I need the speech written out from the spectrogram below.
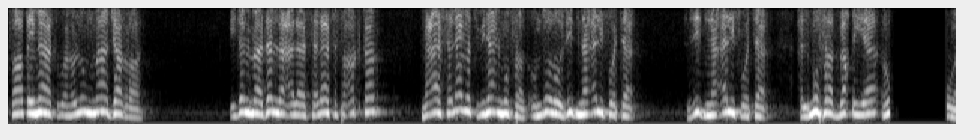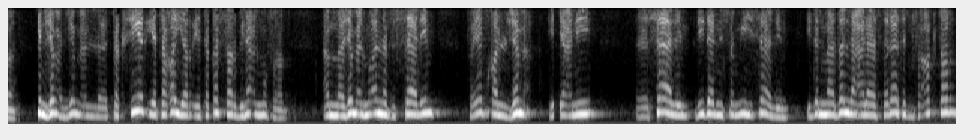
فاطمات وهلما جرة. إذا ما دل على ثلاثة فأكثر مع سلامة بناء المفرد. انظروا زدنا ألف وتاء زدنا ألف وتاء. المفرد بقي هو جمع جمع التكسير يتغير يتكسر بناء المفرد. أما جمع المؤنث السالم فيبقى الجمع يعني آه، سالم لذا نسميه سالم. إذا ما دل على ثلاثة فأكثر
